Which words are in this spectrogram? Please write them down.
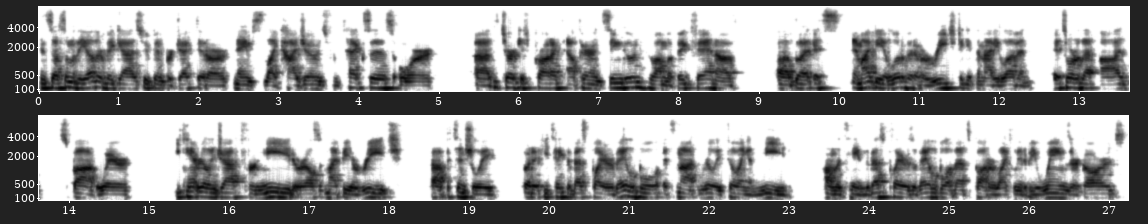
And so some of the other big guys who've been projected are names like Kai Jones from Texas or uh, the Turkish product Alperen Sengun, who I'm a big fan of. Uh, but it's it might be a little bit of a reach to get them at 11. It's sort of that odd spot where you can't really draft for need, or else it might be a reach uh, potentially. But if you take the best player available, it's not really filling a need on the team. The best players available at that spot are likely to be wings or guards,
